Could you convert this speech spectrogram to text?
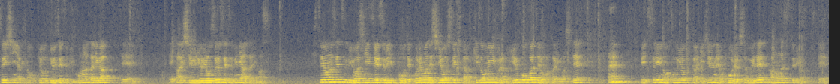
推進薬の供給設備この辺りが、え、回収流用する設備にあたります。必要な設備は申請する一方でこれまで使用してきた既存インフラの有効活用を図りまして H3 の運用期間20年を考慮した上で可能な設備を、え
